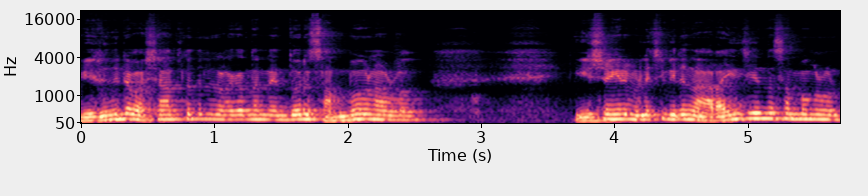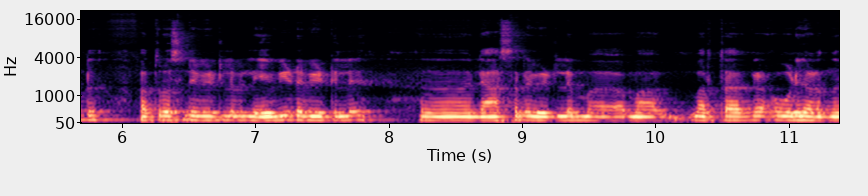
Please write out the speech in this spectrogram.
വിരുന്നിന്റെ പശ്ചാത്തലത്തിൽ നടക്കുന്ന തന്നെ എന്തോരം സംഭവങ്ങളാണുള്ളത് ഈശോ ഇങ്ങനെ വിളിച്ച് വിരുന്ന് അറേഞ്ച് ചെയ്യുന്ന സംഭവങ്ങളുണ്ട്. പത്രോസിന്റെ വീട്ടിൽ ലേവിയുടെ വീട്ടിൽ ലാസറിന്റെ വീട്ടിൽ ഭർത്താക്ക ഓടി നടന്ന്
